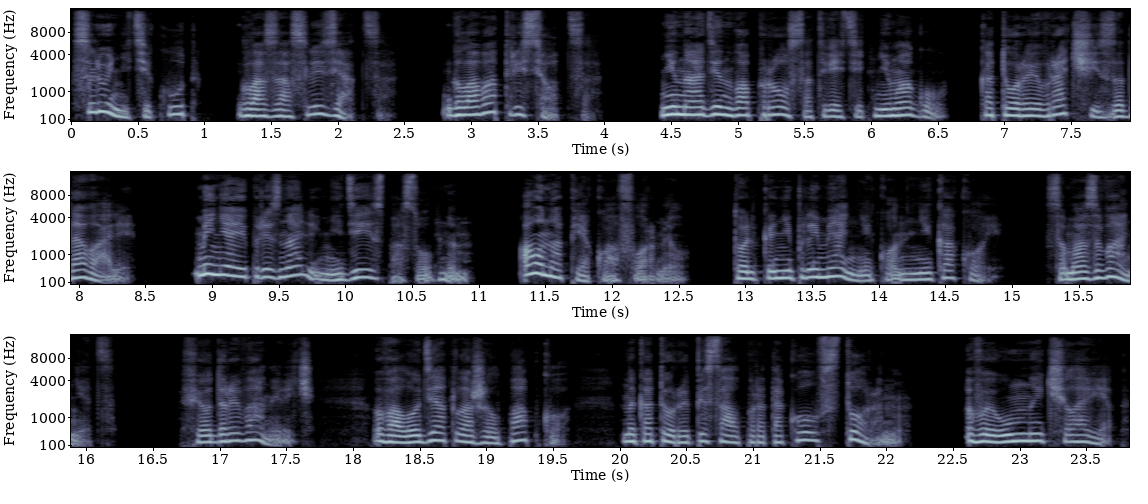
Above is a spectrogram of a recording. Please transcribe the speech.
слюни текут, глаза слезятся, голова трясется. Ни на один вопрос ответить не могу, которые врачи задавали. Меня и признали недееспособным. а он опеку оформил. Только не племянник он никакой, самозванец. Федор Иванович. Володя отложил папку, на которой писал протокол, в сторону. Вы умный человек.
